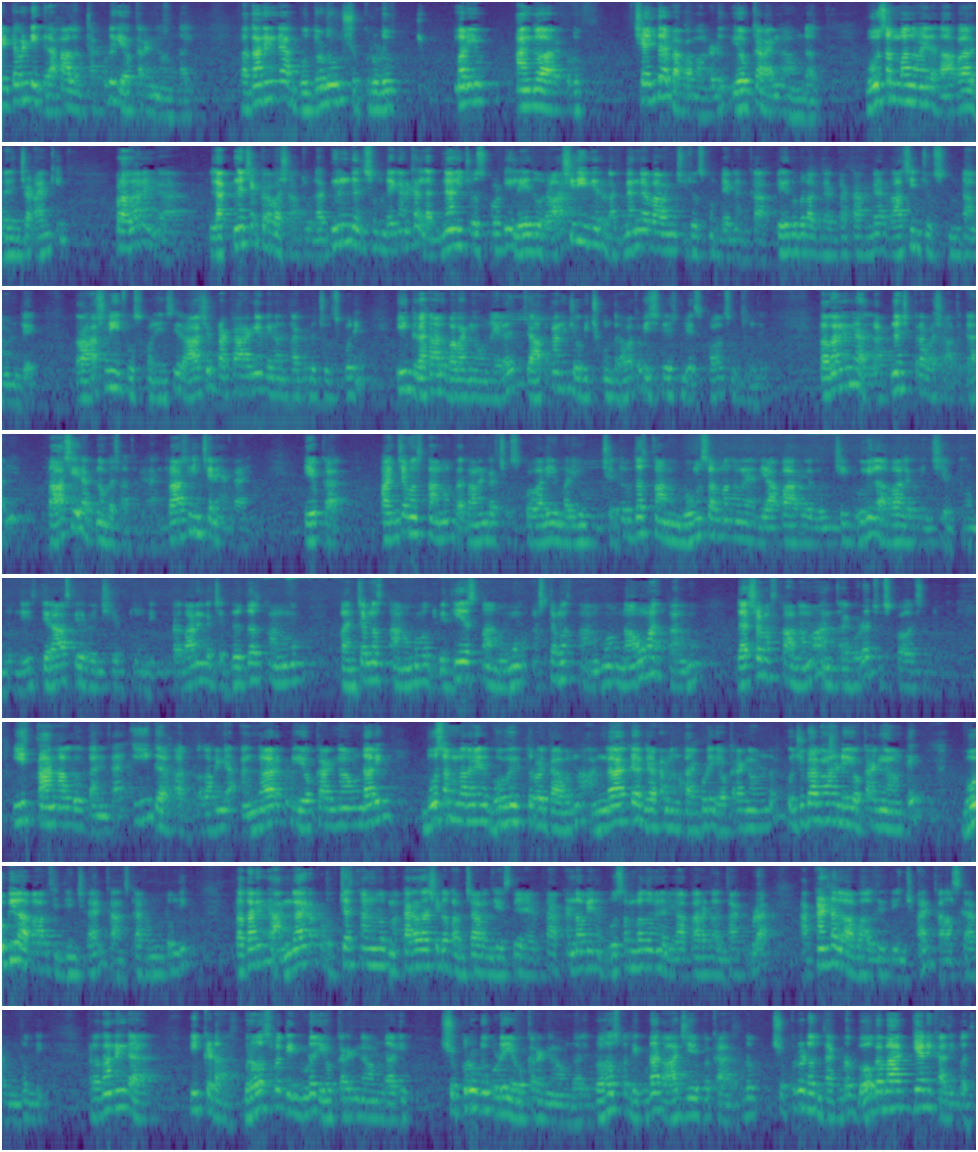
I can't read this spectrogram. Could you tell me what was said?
ఎటువంటి గ్రహాలంతా కూడా యోగకరంగా ఉండాలి. ప్రధానంగా బుధుడు శుక్రుడు మరియు అంగారకుడు చంద్ర భగవానుడు యోగకరంగా ఉండాలి. భూ సంబంధమైన లాభాలు గెలించడానికి ప్రధానంగా లగ్న చక్రవశాత్తు లగ్నం తెలిసి ఉంటే కనుక లగ్నాన్ని చూసుకోండి. లేదు రాశిని మీరు లగ్నంగా భావించి చూసుకుంటే కనుక పేరు లగ్న ప్రకారంగా రాశిని చూసుకుంటామంటే రాశిని చూసుకునేసి రాశి ప్రకారంగా మీరంతా కూడా చూసుకొని ఈ గ్రహాలు బలంగా ఉన్నాయి లేదా జాతకాన్ని చూపించుకున్న తర్వాత విశ్లేషణ చేసుకోవాల్సి ఉంటుంది. ప్రధానంగా లగ్న చక్రవశాత్తు కానీ రాశి లగ్నవశాత్తు కానీ రాశి నుంచేనే కానీ ఈ యొక్క పంచమ స్థానం ప్రధానంగా చూసుకోవాలి. మరియు చతుర్థ స్థానం భూమి సంబంధమైన వ్యాపారాల గురించి భూమి లాభాల గురించి చెప్తూ ఉంటుంది స్థిరాస్తి గురించి చెప్తుంది ప్రధానంగా చతుర్థ స్థానము పంచమ స్థానము ద్వితీయ స్థానము అష్టమ స్థానము నవమ స్థానము దశమ స్థానము అంతా కూడా చూసుకోవాల్సి ఉంటుంది. ఈ స్థానాల్లో కనుక ఈ గ్రహాలు ప్రధానంగా అంగారకుడు యోగంగా ఉండాలి భూ సంబంధమైన భూమిత్రుడు కావున అంగారక గ్రహం అంతా కూడా ఈ ఉండాలి. రంగా ఉండదు నుండి ఈ ఒక ఉంటే భూమి లాభాలు సిద్ధించడానికి ఆస్కారం ఉంటుంది. ప్రధానంగా అంగారకుడు ఉచ్చస్థానంలో మకర రాశిలో సంచారం చేస్తే కనుక అఖండమైన భూ సంబంధమైన వ్యాపారాలంతా కూడా అఖండ లాభాలు సిద్ధించడానికి ఆస్కారం ఉంటుంది. ప్రధానంగా ఇక్కడ బృహస్పతి కూడా యోగకరంగా ఉండాలి. శుక్రుడు కూడా యోగకరంగా ఉండాలి. బృహస్పతి కూడా రాజయోగ కారకుడు. శుక్రుడు అంతా కూడా భోగభాగ్యానికి అధిపతి.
